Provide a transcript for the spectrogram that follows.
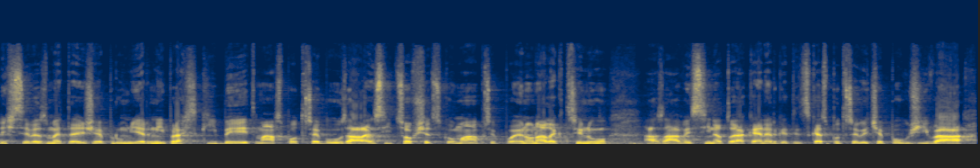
Když si vezmete, že průměrný pražský byt má spotřebu, závisí, co všecko má připojeno na elektřinu a závisí na to, jaké energetické spotřebiče používá,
